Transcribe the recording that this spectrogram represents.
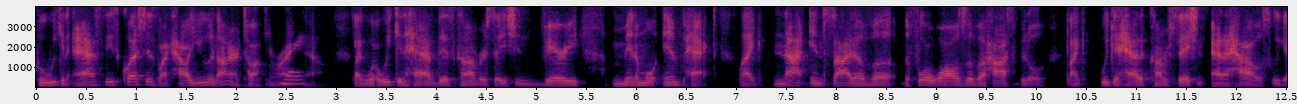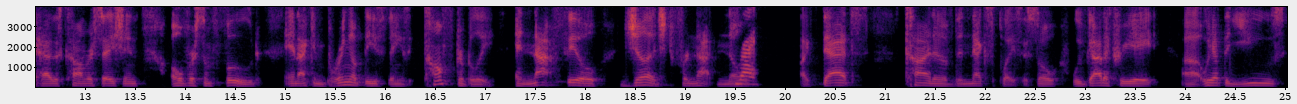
who we can ask these questions like how you and I are talking right, right. now like where we can have this conversation very minimal impact like not inside of a, the four walls of a hospital. Like we could have the conversation at a house. We could have this conversation over some food. And i can bring up these things comfortably and not feel judged for not knowing. Right. like that's kind of the next places. So we've got to create uh, we have to use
